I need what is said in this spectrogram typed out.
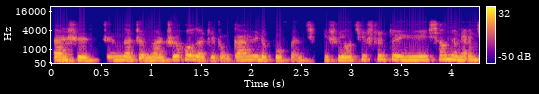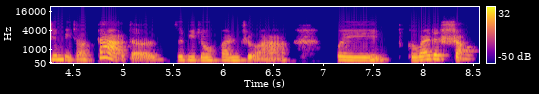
但是真的诊断之后的这种干预的部分，其实尤其是对于相对年龄比较大的自闭症患者啊，会格外的少。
